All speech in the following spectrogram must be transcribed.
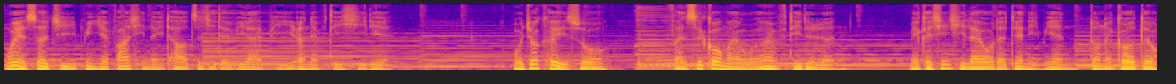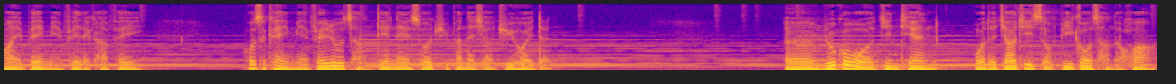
我也设计并且发行了一套自己的 VIP NFT 系列，我就可以说，凡是购买我 NFT 的人，每个星期来我的店里面都能够兑换一杯免费的咖啡，或是可以免费入场店内所举办的小聚会等。而如果我今天我的交际手臂够长的话，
